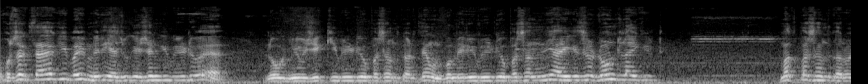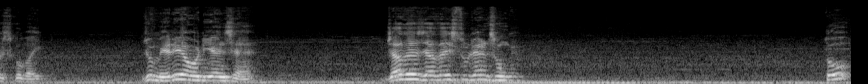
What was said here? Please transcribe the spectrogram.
हो सकता है कि भाई मेरी एजुकेशन की वीडियो है लोग म्यूज़िक की वीडियो पसंद करते हैं, उनको मेरी वीडियो पसंद नहीं आएगी सो डोंट लाइक इट मत पसंद करो इसको भाई। जो मेरे ऑडियंस हैं, ज़्यादा से ज़्यादा स्टूडेंट्स होंगे। तो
